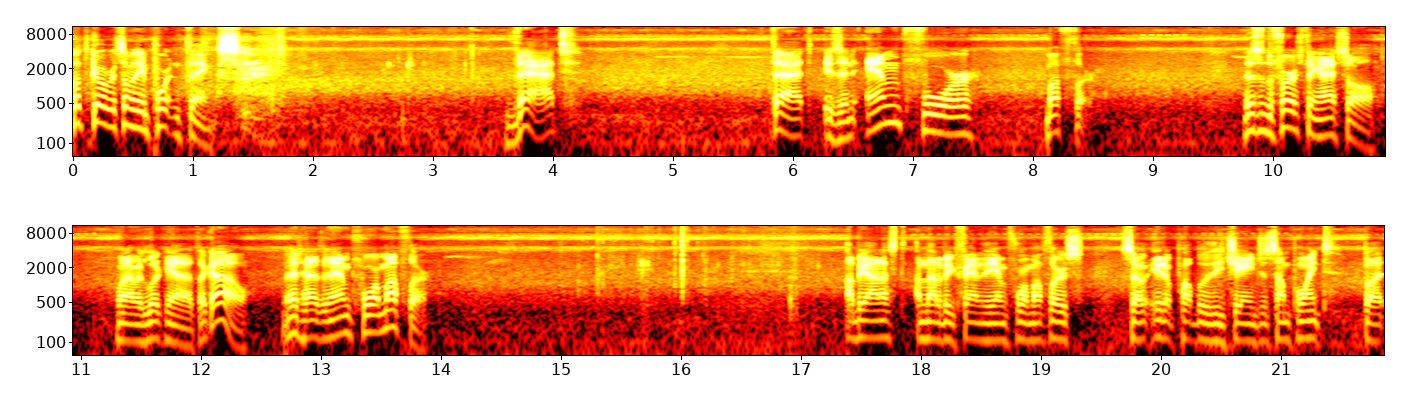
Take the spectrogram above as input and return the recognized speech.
Let's go over some of the important things. That, that is an M4 muffler. This is the first thing I saw when I was looking at it. It's like, oh, it has an M4 muffler. I'll be honest, I'm not a big fan of the M4 mufflers, so it'll probably change at some point. But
